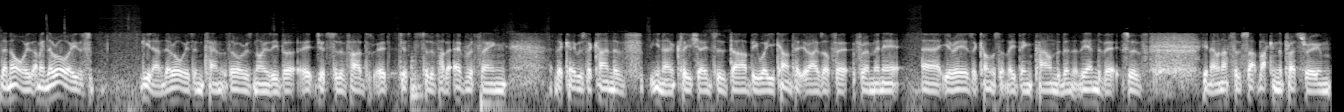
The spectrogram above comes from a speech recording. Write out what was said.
They're not always. I mean, they're always. You know, they're always intense. They're always noisy, but it just sort of had it just sort of had everything. It was the kind of you know cliched of Derby where you can't take your eyes off it for a minute. Uh, your ears are constantly being pounded, and at the end of it, sort of, you know, and I sort of sat back in the press room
